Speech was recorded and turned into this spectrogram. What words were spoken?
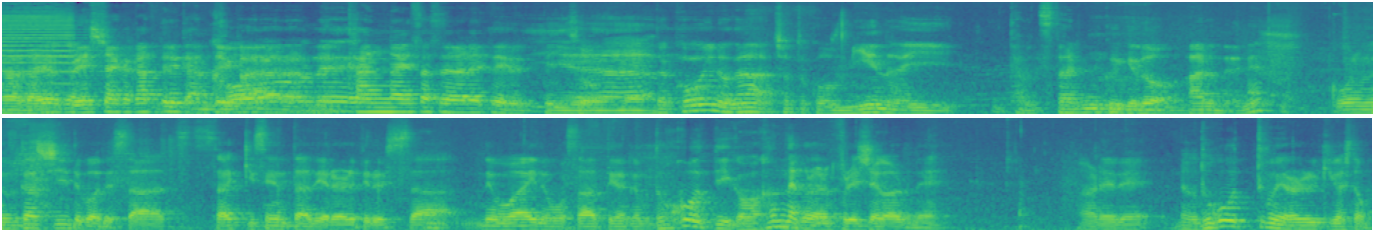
まあだいぶプレッシャーかかってる感というかこれ考えさせられてるっていう。ーそうだねからこういうのがちょっとこう見えない多分伝わりにくいけど、あるんだよね。これ難しいところでささっきセンターでやられてるしさでもワイドもさって感じでどこ打っていいか分かんなくなるプレッシャーがあるねあれで。なんかどこ打ってもやられる気がしたもん。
